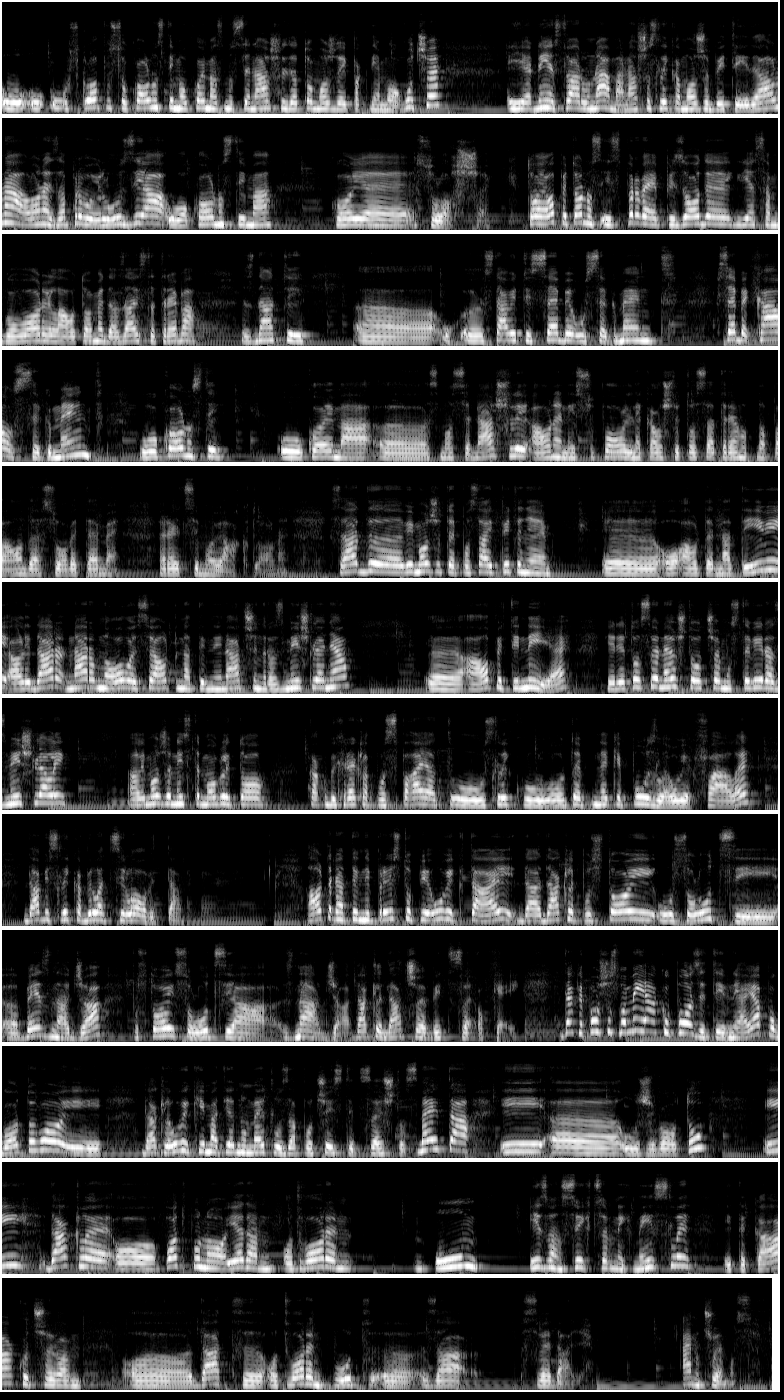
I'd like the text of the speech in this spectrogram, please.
u, u, u sklopu s okolnostima u kojima smo se našli da to možda ipak nije moguće jer nije stvar u nama, naša slika može biti idealna, ali ona je zapravo iluzija u okolnostima koje su loše. To je opet ono iz prve epizode gdje sam govorila o tome da zaista treba znati uh, staviti sebe u segment, sebe kao segment u okolnosti u kojima uh, smo se našli, a one nisu povoljne kao što je to sad trenutno, pa onda su ove teme recimo i aktualne. Sad uh, vi možete postaviti pitanje o alternativi, ali dar, naravno ovo je sve alternativni način razmišljanja E, a opet i nije, jer je to sve nešto o čemu ste vi razmišljali, ali možda niste mogli to, kako bih rekla, pospajati u sliku, te neke puzle uvijek fale, da bi slika bila cjelovita. Alternativni pristup je uvijek taj da dakle postoji u soluciji e, beznađa, postoji solucija znađa, dakle da će biti sve ok. Dakle, pošto smo mi jako pozitivni, a ja pogotovo i dakle uvijek imati jednu metlu za počistiti sve što smeta i e, u životu i dakle o, potpuno jedan otvoren um izvan svih crnih misli i tekako će vam dat e, otvoren put e, za sve dalje. Ajmo, čujemo se.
